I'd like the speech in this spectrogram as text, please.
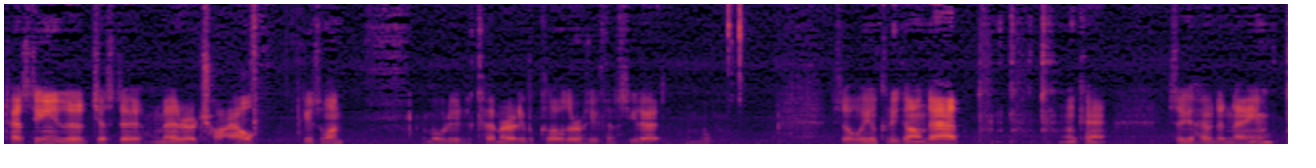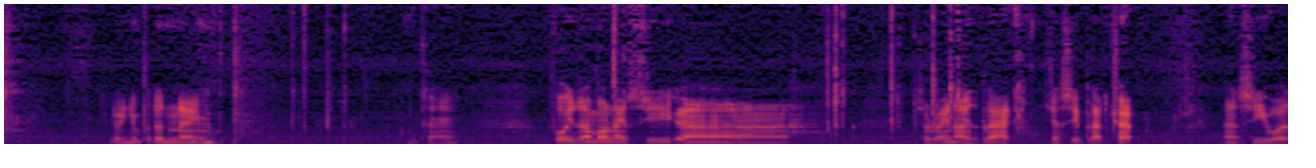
Testing is just a matter of trial. This one. Move the camera a little closer you can see that. So when you click on that okay. So you have the name. You input the name. Okay. For example let's see uh, so right now it's black. Just see black trap and see what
